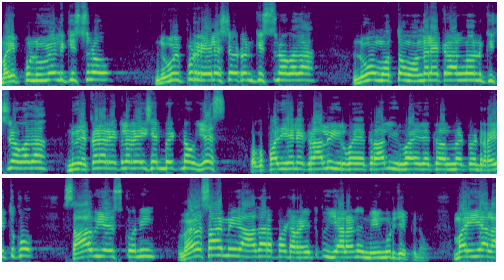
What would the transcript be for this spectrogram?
మరి ఇప్పుడు నువ్వెందుకు ఇస్తున్నావు? నువ్వు ఇప్పుడు రియల్ ఎస్టేట్ వానికి ఇస్తున్నావు కదా? నువ్వు మొత్తం వందల ఎకరాలలోనికి ఇచ్చినావు కదా నువ్వు ఎక్కడ రెగ్యులరైజేషన్ పెట్టినావు? ఎస్ ఒక పదిహేను ఎకరాలు ఇరవై ఎకరాలు ఇరవై ఐదు ఎకరాలు ఉన్నటువంటి రైతుకు సాగు చేసుకొని వ్యవసాయం మీద ఆధారపడ్డ రైతుకు ఇవ్వాలని మేము కూడా చెప్పినాం. మరి ఇవాళ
